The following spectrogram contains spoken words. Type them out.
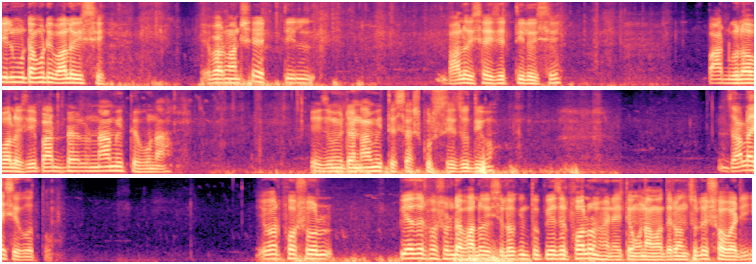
তিল মোটামুটি ভালো হয়েছে এবার মানুষের তিল ভালো হয়েছে এই যে তিল হয়েছে পাটগুলো ভালো হয়েছে এই পাটটা হলো নামিতে বোনা। এই জমিটা নামিতে চাষ করছে যদিও। জ্বালাইছে কত। এবার ফসল, পেঁয়াজের ফসলটা ভালো হয়েছিল কিন্তু পেঁয়াজের ফলন হয় নাই তেমন আমাদের অঞ্চলে সবারই।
